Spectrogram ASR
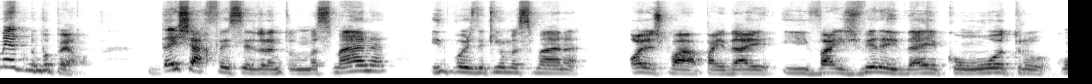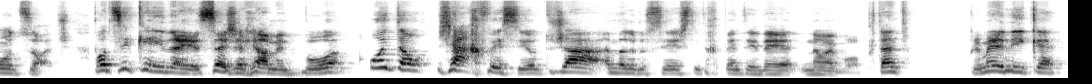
mete no papel, deixa arrefecer durante uma semana e depois daqui a uma semana olhas para, para, a ideia e vais ver a ideia com, outro, com outros olhos. Pode ser que a ideia seja realmente boa, ou então já arrefeceu, tu já amadureceste e de repente a ideia não é boa. Portanto, primeira dica,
